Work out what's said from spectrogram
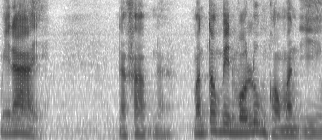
ไม่ได้นะครับนะมันต้องเป็นวอลลุ่มของมันเอง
